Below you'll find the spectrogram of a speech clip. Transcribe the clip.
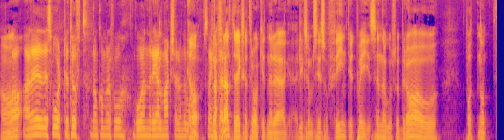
Ja. Ja, det är, svårt, det är tufft. De kommer att få gå en rejäl match här under våren. Ja, det. framförallt är det extra tråkigt när det liksom ser så fint ut på isen och går så bra och fått något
